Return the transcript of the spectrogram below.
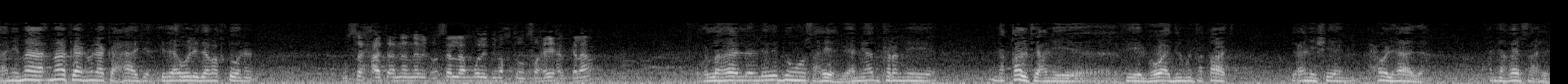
يعني ما ما كان هناك حاجة إذا ولد مختونا وصحة أن النبي صلى الله عليه وسلم ولد مختون صحيح الكلام؟ والله الذي هو صحيح لأني أذكر أني نقلت يعني في الفوائد المنتقات يعني شيء حول هذا أنه غير صحيح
